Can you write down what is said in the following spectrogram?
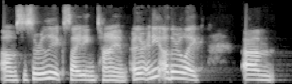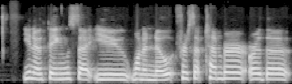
Um, so it's a really exciting time. Are there any other like, um, you know, things that you want to note for September or the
